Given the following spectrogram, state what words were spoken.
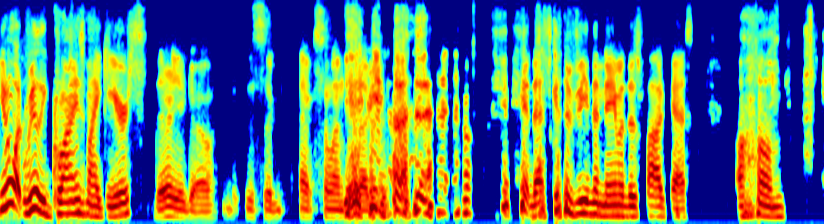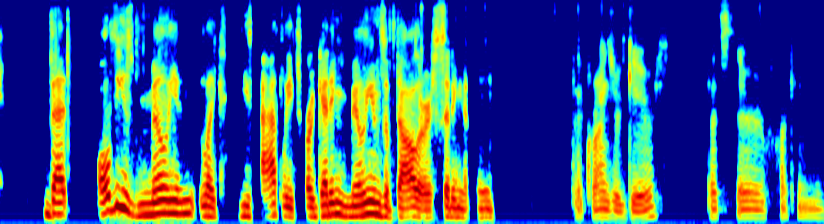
you know what really grinds my gears? There you go. This is an excellent segment. That's going to be the name of this podcast. Um, that all these million, like these athletes, are getting millions of dollars sitting at home. that grinds your gears. That's their fucking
